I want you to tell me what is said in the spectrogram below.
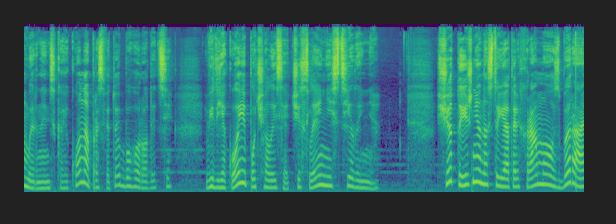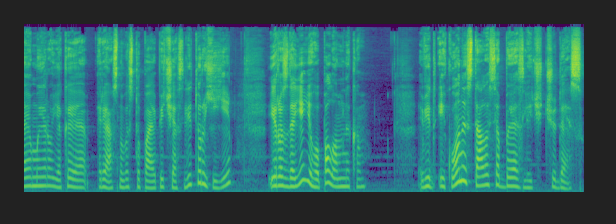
Мирненська ікона Пресвятої Богородиці, від якої почалися численні зцілення. Щотижня настоятель храму збирає миру, яке рясно виступає під час літургії, і роздає його паломникам. Від ікони сталося безліч чудес.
